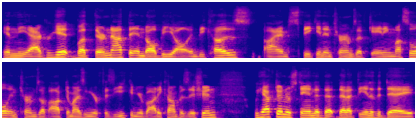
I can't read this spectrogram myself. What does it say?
in the aggregate, but they're not the end all be all. And because I'm speaking in terms of gaining muscle, in terms of optimizing your physique and your body composition, we have to understand that, that, that at the end of the day,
